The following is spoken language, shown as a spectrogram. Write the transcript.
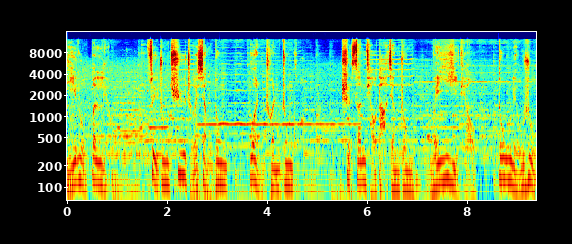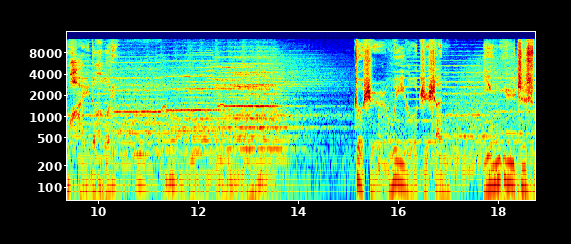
一路奔流，最终曲折向东，贯穿中国，是三条大江中唯一一条东流入海的河流。这是巍峨之山、盈淤之水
